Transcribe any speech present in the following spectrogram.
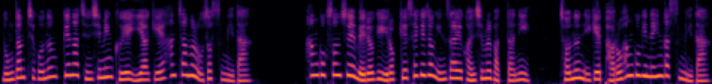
농담치고는 꽤나 진심인 그의 이야기에 한참을 웃었습니다. 한국 선수의 매력이 이렇게 세계적 인사에 관심을 받다니 저는 이게 바로 한국인의 힘 같습니다.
